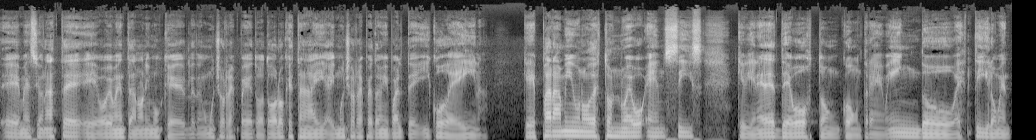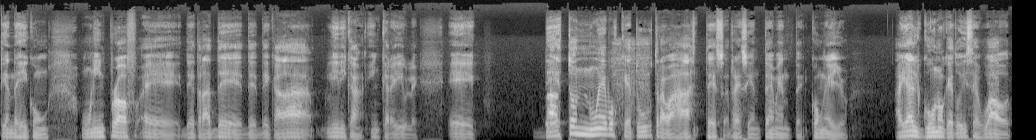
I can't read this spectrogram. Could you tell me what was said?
eh, mencionaste, eh, obviamente, Anonymous, que le tengo mucho respeto a todos los que están ahí, hay mucho respeto de mi parte, y Codeína, que es para mí uno de estos nuevos MCs que viene desde Boston con tremendo estilo, ¿me entiendes? Y con un improv eh, detrás de, de- de cada lírica increíble. Eh, de estos nuevos que tú trabajaste recientemente con ellos, ¿hay alguno que tú dices, wow,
